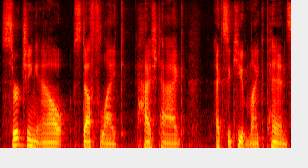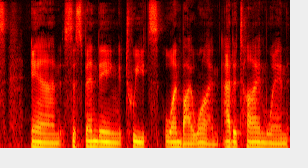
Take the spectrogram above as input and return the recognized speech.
searching out stuff like hashtag execute Mike Pence and suspending tweets one by one at a time when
